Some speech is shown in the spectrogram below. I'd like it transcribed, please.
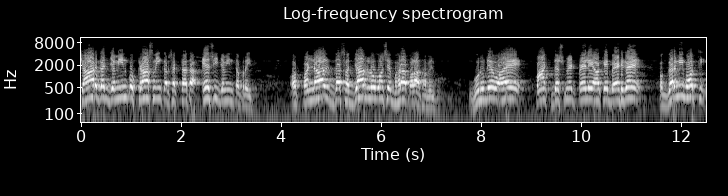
चार गज ज़मीन को क्रॉस नहीं कर सकता था, ऐसी ज़मीन तप रही थी। और पंडाल दस हज़ार लोगों से भरा पड़ा था बिल्कुल। गुरुदेव आए, पाँच दस मिनट पहले आके बैठ गए और गर्मी बहुत थी।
